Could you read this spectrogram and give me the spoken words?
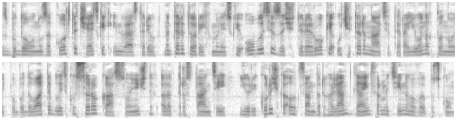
збудовану за кошти чеських інвесторів. На території Хмельницької області за 4 роки у 14 районах планують побудувати близько 40 сонячних електростанцій. Юрій Курочка, Олександр Голян для інформаційного випуску.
